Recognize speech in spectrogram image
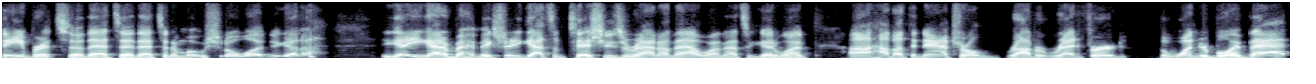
favorites, so that's a that's an emotional one. You gotta you got you gotta make sure you got some tissues around on that one. That's a good one. Uh, how about The Natural? Robert Redford, The Wonder Boy Bat,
